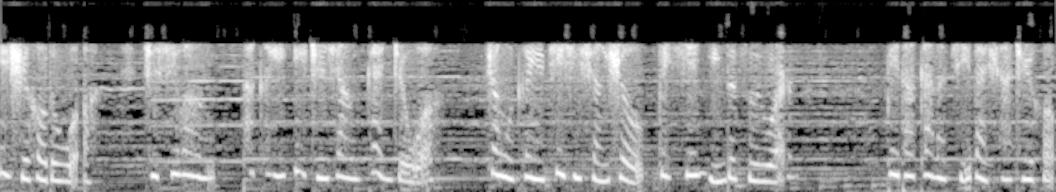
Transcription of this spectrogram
那时候的我，只希望他可以一直这样干着我，让我可以继续享受被鲜淫的滋味。被他干了几百下之后。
